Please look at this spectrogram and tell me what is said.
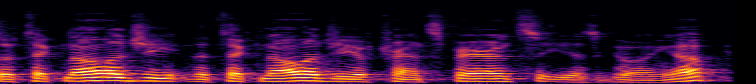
So technology, the technology of transparency is going up,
